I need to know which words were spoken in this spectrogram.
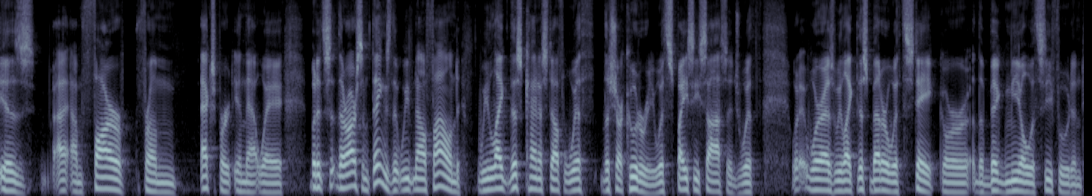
is I, I'm far from expert in that way. But it's there are some things that we've now found we like this kind of stuff with the charcuterie, with spicy sausage, with whereas we like this better with steak or the big meal with seafood and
